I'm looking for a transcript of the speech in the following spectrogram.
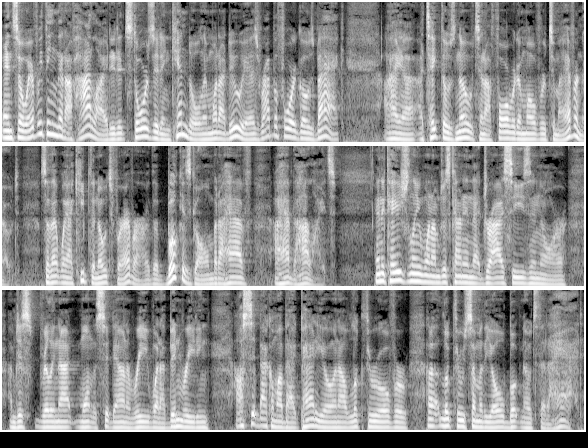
And so everything that I've highlighted, it stores it in Kindle. And what I do is right before it goes back, I, uh, I take those notes and I forward them over to my Evernote. So that way I keep the notes forever. The book is gone, but I have, I have the highlights. And occasionally when I'm just kind of in that dry season or I'm just really not wanting to sit down and read what I've been reading, I'll sit back on my back patio and I'll look through over, uh, look through some of the old book notes that I had.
